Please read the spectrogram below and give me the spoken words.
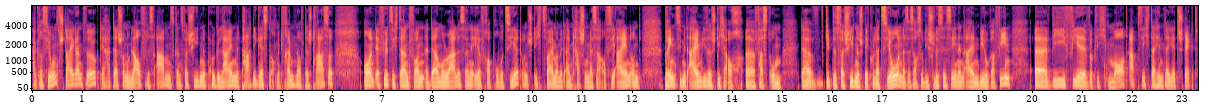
aggressionssteigernd wirkt. Er hat ja schon im Laufe des Abends ganz verschiedene Prügeleien mit Partygästen, auch mit Fremden auf der Straße. Und er fühlt sich dann von Adele Morales, seiner Ehefrau, provoziert und sticht zweimal mit einem Taschenmesser auf sie ein und bringt sie mit einem dieser Stiche auch äh, fast um. Da gibt es verschiedene Spekulationen. Das ist auch so die Schlüsselszene in allen Biografien, äh, wie viel wirklich Mordabsicht dahinter jetzt steckt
